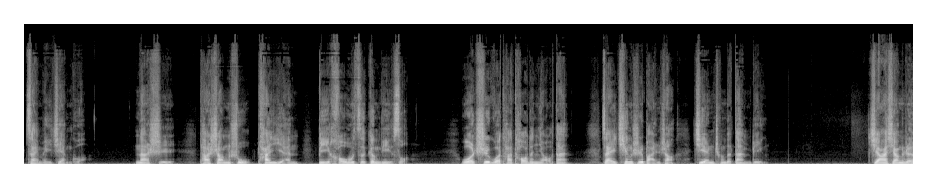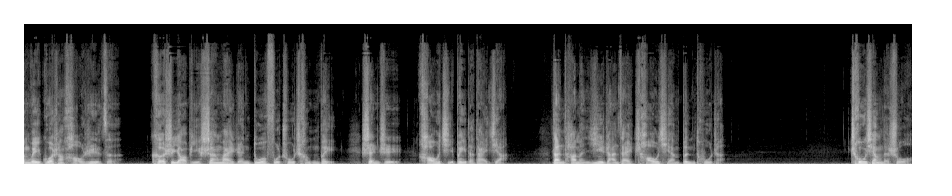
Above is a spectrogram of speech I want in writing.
再没见过。那时他上树攀岩比猴子更利索。我吃过他掏的鸟蛋，在青石板上煎成的蛋饼。家乡人为过上好日子，可是要比山外人多付出成倍，甚至好几倍的代价，但他们依然在朝前奔突着。抽象的说，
